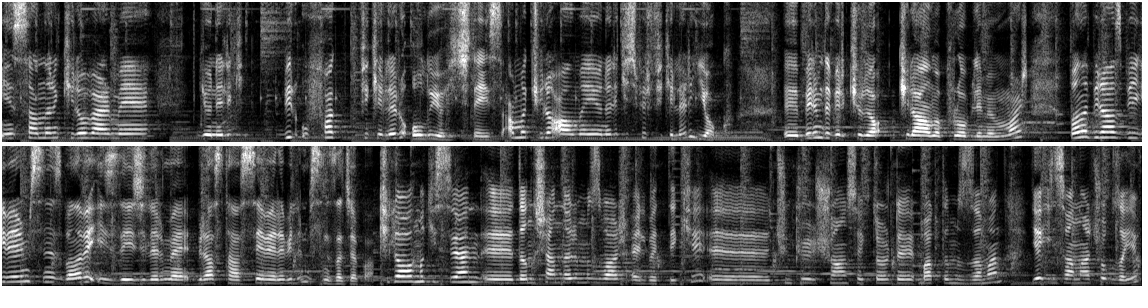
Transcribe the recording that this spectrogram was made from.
İnsanların kilo vermeye yönelik bir ufak fikirleri oluyor hiç değilse ama kilo almaya yönelik hiçbir fikirleri yok. Ee, benim de bir kilo, kilo alma problemim var. Bana biraz bilgi verir misiniz? Bana ve izleyicilerime biraz tavsiye verebilir misiniz acaba? Kilo almak isteyen e, danışanlarımız var elbette ki. E, çünkü şu an sektörde baktığımız zaman ya insanlar çok zayıf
